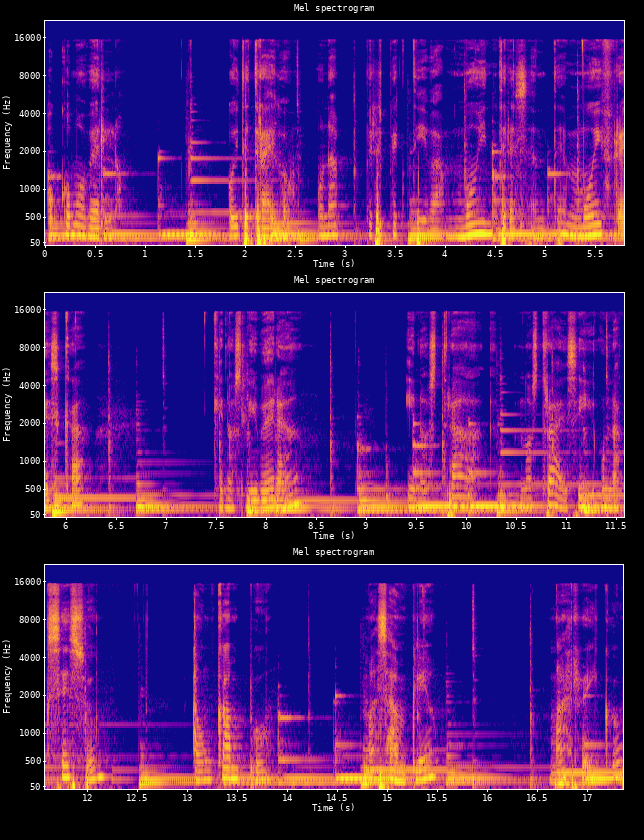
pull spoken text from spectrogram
o cómo verlo. Hoy te traigo una fresca, que nos libera y nos trae, nos trae sí, un acceso a un campo más amplio, más rico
